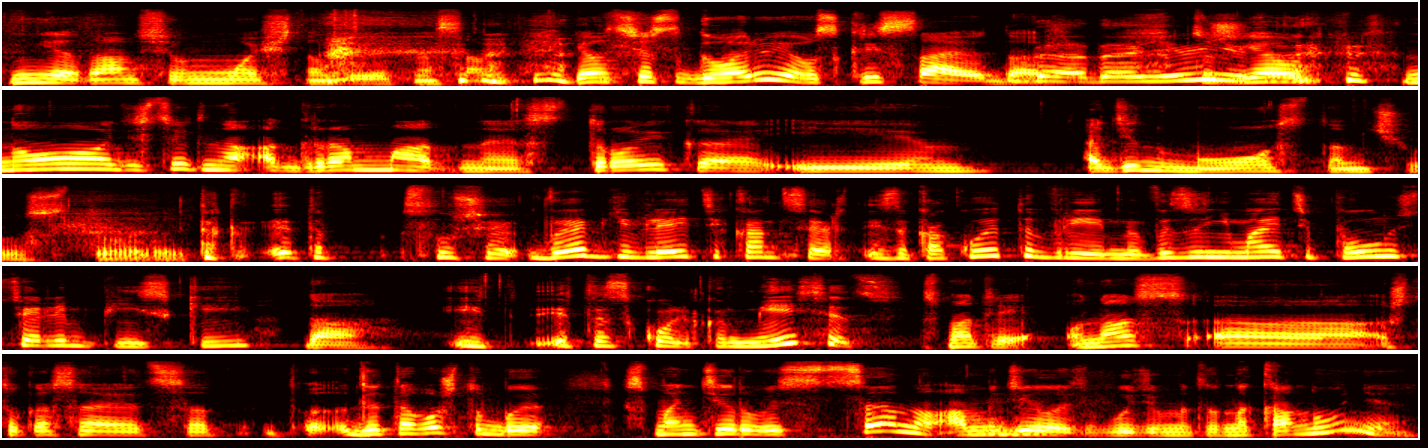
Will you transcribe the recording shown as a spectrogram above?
нет, там все мощно будет, на самом деле. Я вот сейчас говорю, я воскресаю даже. Да, да, я вижу. но действительно огромадная стройка и один мост там чего стоит. Так это, слушай, вы объявляете концерт, и за какое-то время вы занимаете полностью Олимпийский. Да. И это сколько? Месяц? Смотри, у нас, э, что касается... Для того, чтобы смонтировать сцену, а мы делать будем это накануне,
